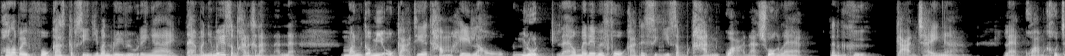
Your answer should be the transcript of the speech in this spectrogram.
พอเราไปโฟกัสกับสิ่งที่มันรีวิวได้ง่าย แต่มันยังไม่ได้สำคัญขนาดนั้นน่ะมันก็มีโอกาสที่จะทำให้เราหลุดแล้วไม่ได้ไปโฟกัสในสิ่งที่สำคัญกว่านะช่วงแรก นั่นก็คือการใช้งาน และความเข้าใจ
